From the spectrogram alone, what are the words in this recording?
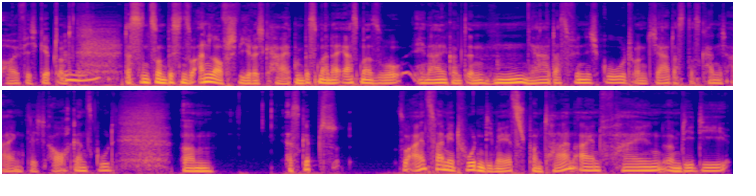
häufig gibt. Und mhm. das sind so ein bisschen so Anlaufschwierigkeiten, bis man da erstmal so hineinkommt in, hm, ja, das finde ich gut und ja, das, das kann ich eigentlich auch ganz gut. Ähm, es gibt so ein, zwei Methoden, die mir jetzt spontan einfallen, ähm, die, die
